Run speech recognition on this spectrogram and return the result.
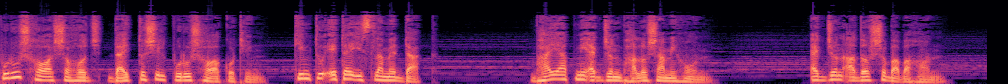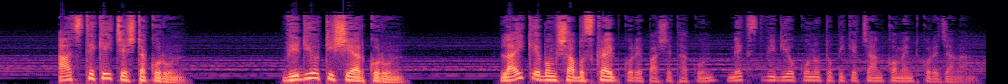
পুরুষ হওয়া সহজ, দায়িত্বশীল পুরুষ হওয়া কঠিন, কিন্তু এটাই ইসলামের ডাক। ভাই, আপনি একজন ভালো স্বামী হন। একজন আদর্শ বাবা হন। আজ থেকেই চেষ্টা করুন। ভিডিওটি শেয়ার করুন। লাইক এবং সাবস্ক্রাইব করে পাশে থাকুন। নেক্সট ভিডিও কোনো টপিকে চান কমেন্ট করে জানান।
